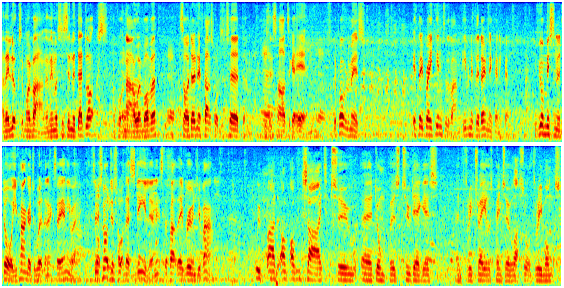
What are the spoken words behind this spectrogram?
and they looked at my van, and they must have seen the deadlocks. I thought, nah, I won't bother. Yeah. So I don't know if that's what deterred them, because yeah. it's hard to get in. Yeah. The problem is, if they break into the van, even if they don't nick anything, if you're missing a door, you can't go to work the next day anyway. So it's not just what they're stealing; it's the fact they've ruined your van. We've had on, on site two uh, dumpers, two diggers, and three trailers pinched over the last sort of three months.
